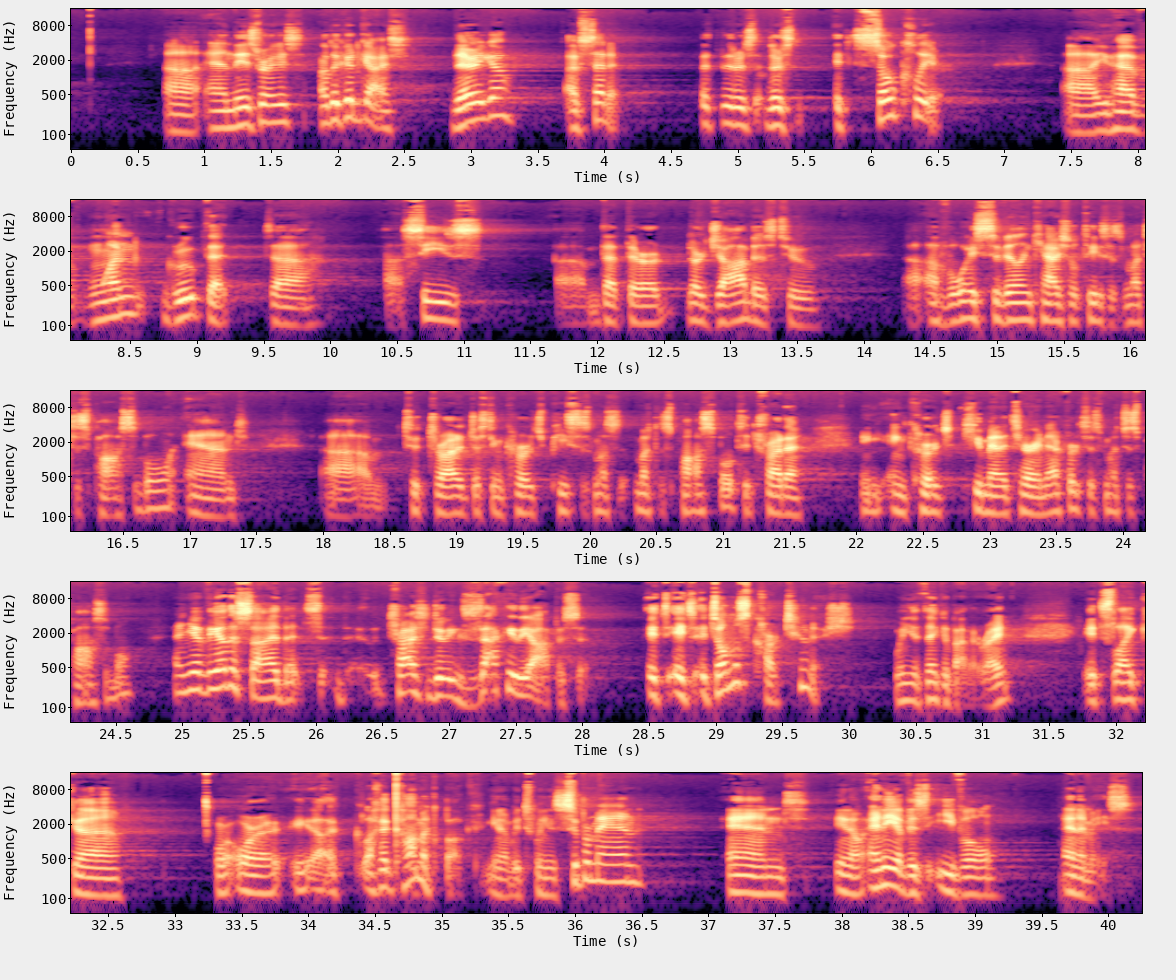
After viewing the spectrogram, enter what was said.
uh, and the Israelis are the good guys. There you go. I've said it. But there's, there's, it's so clear. Uh, you have one group that uh, uh, sees um, that their their job is to uh, avoid civilian casualties as much as possible and um, to try to just encourage peace as much, much as possible, to try to en- encourage humanitarian efforts as much as possible. And you have the other side that tries to do exactly the opposite. It's, it's, it's almost cartoonish when you think about it, right? It's like, uh, or, or a, like a comic book, you know, between Superman and, you know, any of his evil enemies.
